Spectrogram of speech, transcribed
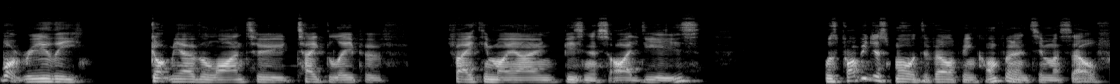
what really got me over the line to take the leap of faith in my own business ideas was probably just more developing confidence in myself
